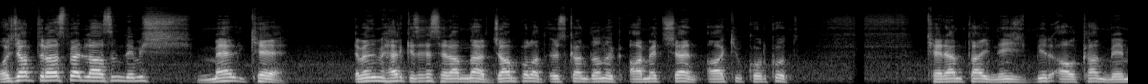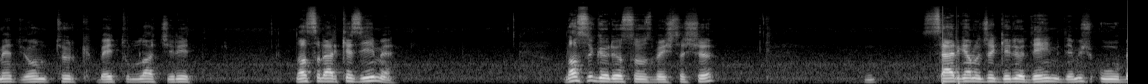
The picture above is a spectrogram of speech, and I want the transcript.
Hocam transfer lazım demiş Melke. Efendim herkese selamlar. Can Polat, Özkan Danık, Ahmet Şen, Akif Korkut, Kerem Tay, Necbir Alkan, Mehmet Yon Türk, Beytullah Cirit. Nasıl herkes iyi mi? Nasıl görüyorsunuz Beşiktaş'ı? Sergen Hoca geliyor değil mi demiş UB.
